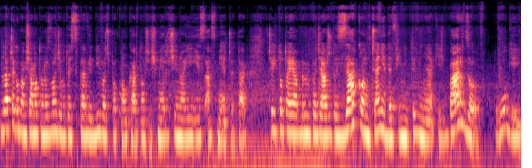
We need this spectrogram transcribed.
Dlaczego pomyślałam o tym rozwodzie? Bo to jest sprawiedliwość pod tą kartą śmierci, no i jest as mieczy, tak? Czyli tutaj ja bym powiedziała, że to jest zakończenie definitywnie jakiejś bardzo długiej,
